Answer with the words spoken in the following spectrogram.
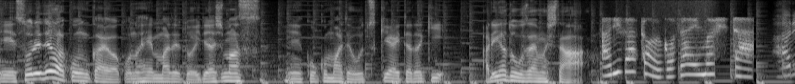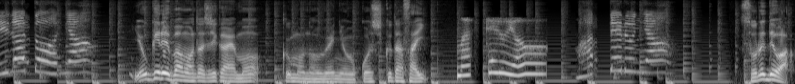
えーそれでは今回はこの辺までといたします、えーここまでお付き合いいただきありがとうございました。ありがとうございました。ありがとうにゃん。よければまた次回も雲の上にお越しください。待ってるよ。待ってるにそれでは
